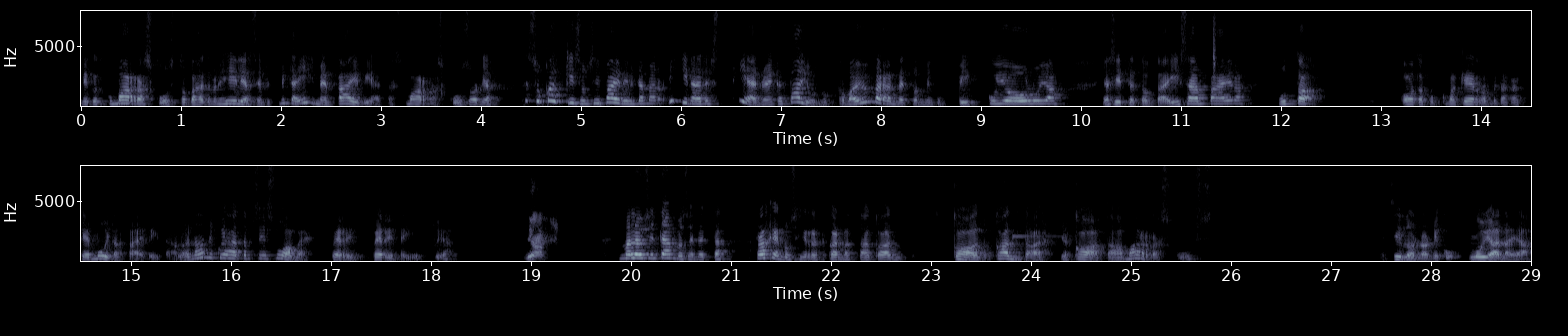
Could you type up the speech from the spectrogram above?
niin kun marraskuusta on vähän tämmöinen hiljaisempi, että mitä ihmeen päiviä tässä marraskuussa on. Ja tässä on kaikki sellaisia päiviä, mitä mä en ole ikinä edes tiennyt enkä tajunnutkaan. Mä ymmärrän, että on niin pikkujouluja ja sitten on tämä isänpäivä, mutta oota, kun mä kerron, mitä kaikkea muita päiviä täällä on. Nämä on niin kuin ihan tämmöisiä Suomen perin, perinnejuttuja. Ja, Mä löysin tämmöisen, että rakennushirret kannattaa kan, ka, kantaa ja kaataa marraskuussa. Et silloin on niinku lujana ja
